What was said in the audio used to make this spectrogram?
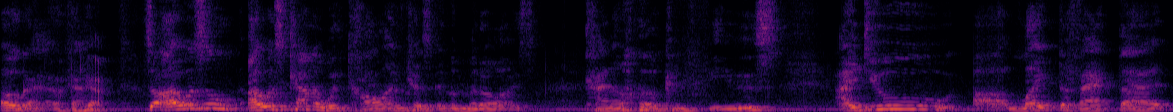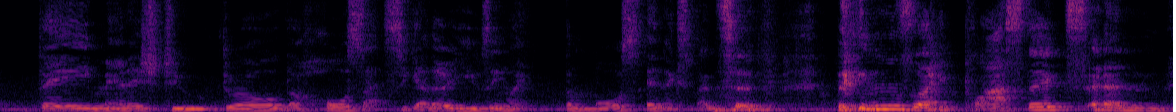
Okay, okay. Yeah. So I was a, I was kind of with Colin because in the middle I was kind of a little confused. I do uh, like the fact that they managed to throw the whole sets together using like the most inexpensive things like plastics and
